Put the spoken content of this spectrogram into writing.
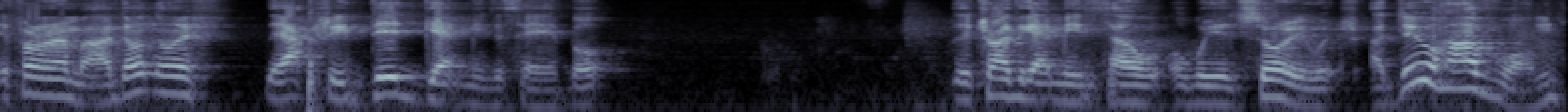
if I remember, I don't know if they actually did get me to say it, but they tried to get me to tell a weird story, which I do have one.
